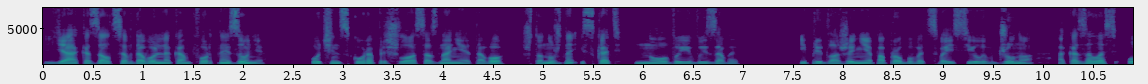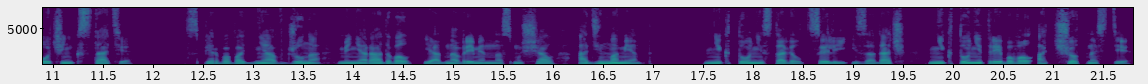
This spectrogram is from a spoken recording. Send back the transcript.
Я оказался в довольно комфортной зоне. Очень скоро пришло осознание того, что нужно искать новые вызовы. И предложение попробовать свои силы в Джуно оказалось очень кстати. С первого дня в Джуно меня радовал и одновременно смущал один момент. Никто не ставил целей и задач, никто не требовал отчетности.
